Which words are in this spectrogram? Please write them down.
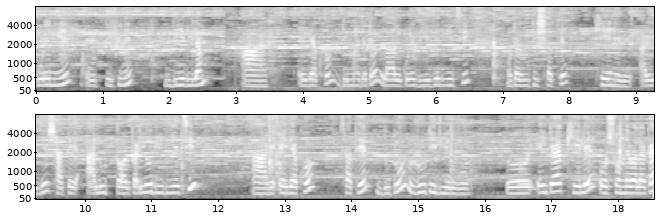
করে নিয়ে ওর টিফিনে দিয়ে দিলাম। আর এই দেখো ডিম ভাজাটা লাল করে ভেজে দিয়েছি। ওটা রুটির সাথে খেয়ে নেবে। আর এই যে সাথে আলুর তরকারিও দিয়ে দিয়েছি। আর এই দেখো, সাথে দুটো রুটি দিয়ে দেবো। তো এইটা খেলে ওর সন্ধেবেলাটা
